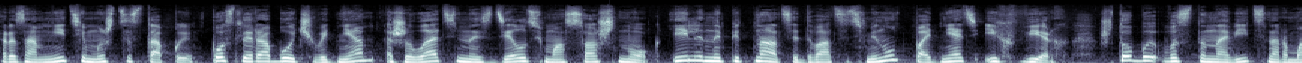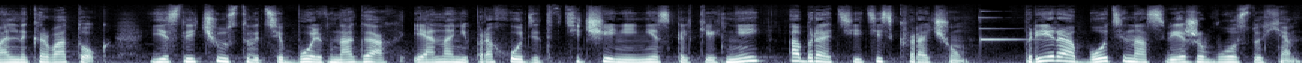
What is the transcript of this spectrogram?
разомните мышцы стопы. После рабочего дня желательно сделать массаж ног или на 15-20 минут поднять их вверх, чтобы восстановить нормальный кровоток. Если чувствуете боль в ногах и она не проходит в течение нескольких дней, обратитесь к врачу при работе на свежем воздухе.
